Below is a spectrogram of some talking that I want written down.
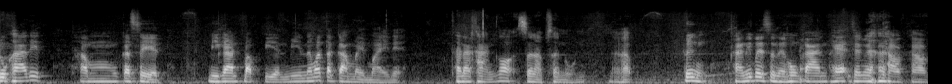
ลูกค้าที่ทำเกษตร มีการปรับเปลี่ยนมีนวัตกรรมใหม่ๆเนี่ยธนาคารก็สนับสนุนนะครับ ซึ่งครั้งนี้ไปเสนอโครงการแพะใช่ไหมครับครับ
